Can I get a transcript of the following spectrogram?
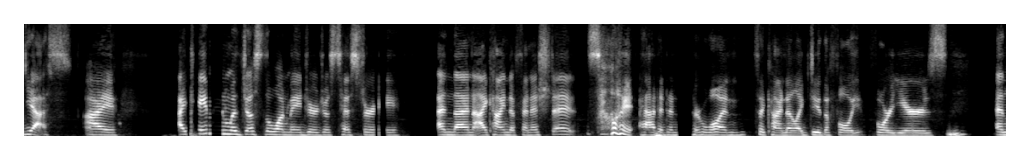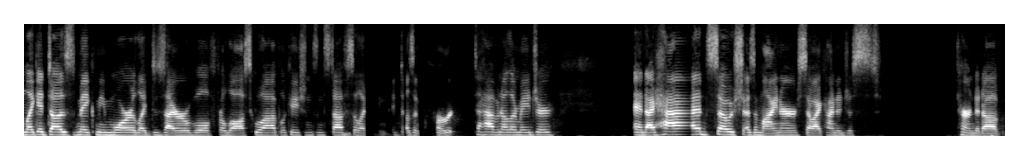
Yes, I I came in with just the one major, just history, and then I kind of finished it. So I added another one to kind of like do the full four years. Mm-hmm. And like it does make me more like desirable for law school applications and stuff. So like it doesn't hurt to have another major. And I had Soch as a minor, so I kind of just turned it up,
